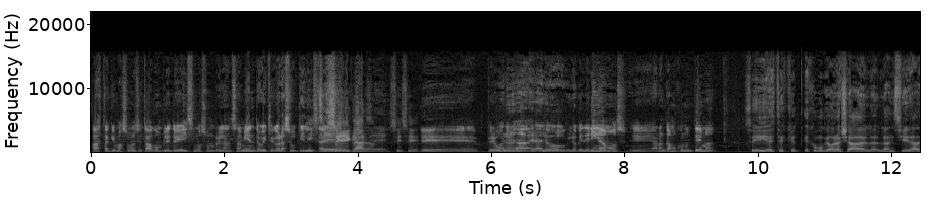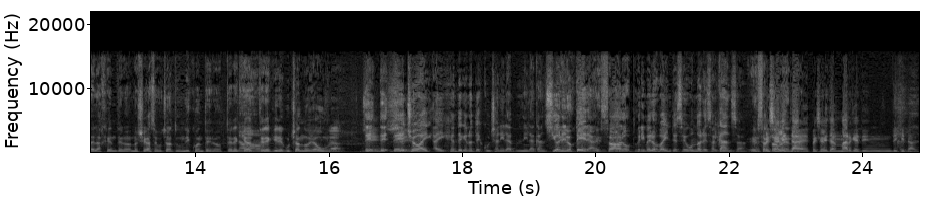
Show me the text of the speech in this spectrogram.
hasta que más o menos estaba completo y ahí hicimos un relanzamiento, viste que ahora se utiliza Sí. eso. Sí, claro. Sí. Sí, sí. Eh, pero bueno, nada, era lo, lo que teníamos. eh, arrancamos con un tema. Sí, este, es, que, es como que ahora ya la, la ansiedad de la gente no, no llegas a escucharte un disco entero. Tenés, No. que, tenés que ir escuchando de a uno. Claro. De, Sí, de- de sí. hecho, hay, hay gente que no te escucha ni la, ni la canción Ni los- entera. Exacto. los primeros 20 segundos les alcanza. Especialista, especialista en marketing digital.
